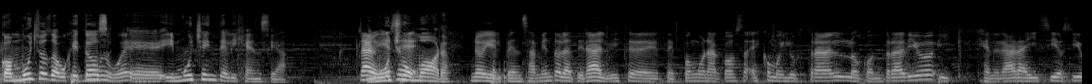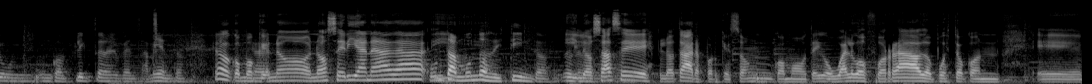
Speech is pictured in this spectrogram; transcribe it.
Con muchos objetos bueno. eh, y mucha inteligencia. Claro, y y mucho ese- humor. No, y el pensamiento lateral, ¿viste? De, te pongo una cosa, es como ilustrar lo contrario y generar ahí sí o sí un, un conflicto en el pensamiento. Claro, como Claro. que no, no sería nada. y- Juntan mundos distintos. y los hace explotar porque son como te digo o algo forrado puesto con eh,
